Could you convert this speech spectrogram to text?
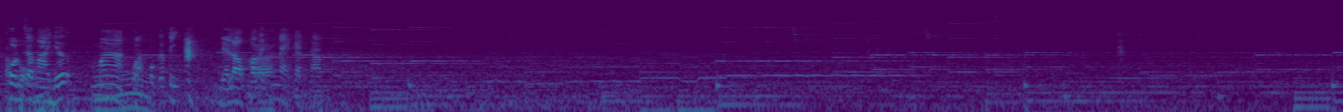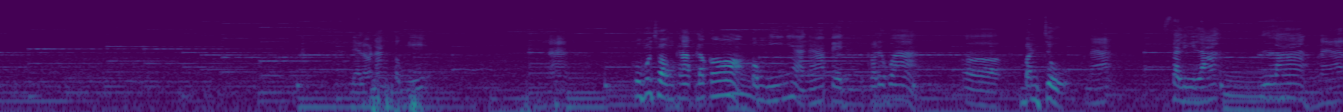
ครับคนจะผมมาเยอะมากกว่าปกติอะ เดี๋ยวเราเข้าไปข้างในกันครับ เดี๋ยวเรานั่งตรงนี้นะฮะคุณผู้ชมครับ แล้วก็อืมตรงนี้เนี่ยนะฮะเป็นเขาเรียกว่าเอ่อบรรจุนะสรีระอืม ล่างนะฮะ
